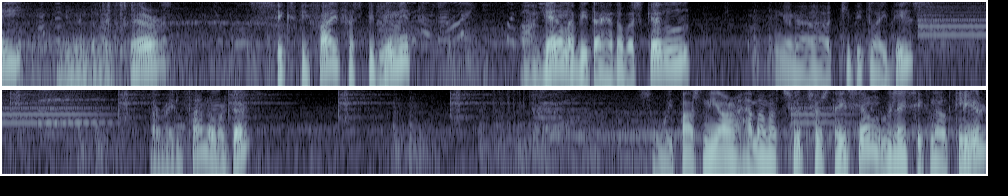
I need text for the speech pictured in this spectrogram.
Okay, dimming the lights there. 65 speed limit. Again, a bit ahead of schedule. I'm gonna keep it like this. A rail fan over there. So we pass near Hamamatsucho station, relay signal clear.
